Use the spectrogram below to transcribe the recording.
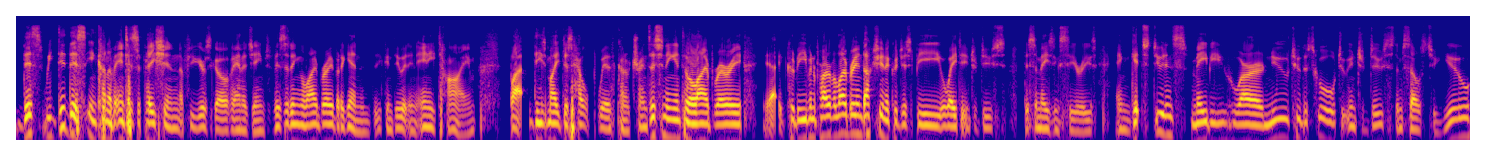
This we did this in kind of anticipation a few years ago of Anna James visiting the library, but again, you can do it in any time but these might just help with kind of transitioning into the library. It could be even part of a library induction. It could just be a way to introduce this amazing series and get students maybe who are new to the school to introduce themselves to you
